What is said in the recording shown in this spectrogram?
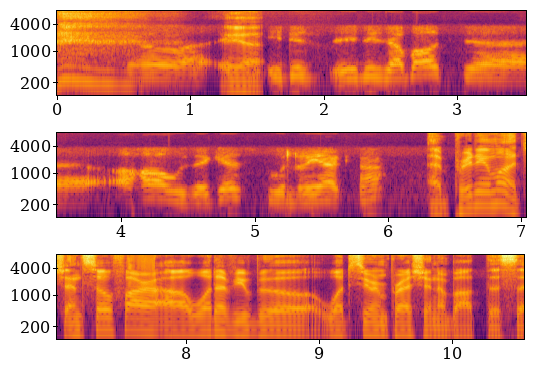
So uh, Yeah. it, it is it is about uh, how the guest will react, huh? uh, pretty much. And so far, uh, what have you? Uh, what's your impression about this uh,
